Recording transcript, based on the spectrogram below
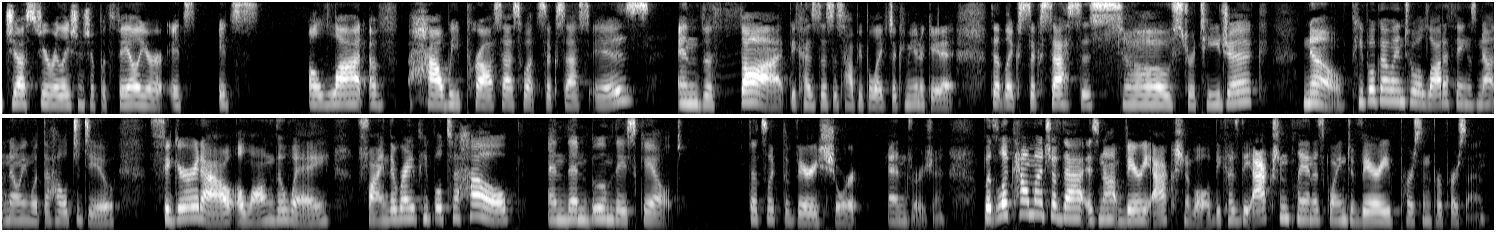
just your relationship with failure. It's it's a lot of how we process what success is and the thought because this is how people like to communicate it that like success is so strategic. No, people go into a lot of things not knowing what the hell to do, figure it out along the way, find the right people to help, and then boom, they scaled. That's like the very short end version. But look how much of that is not very actionable because the action plan is going to vary person per person.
